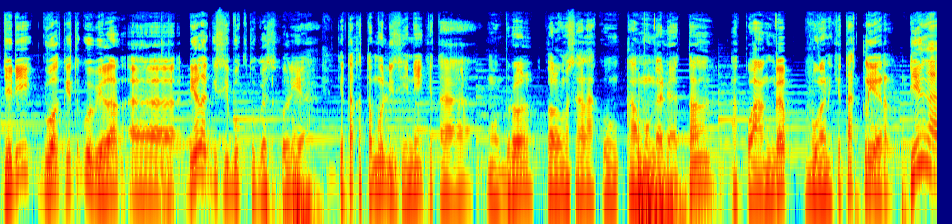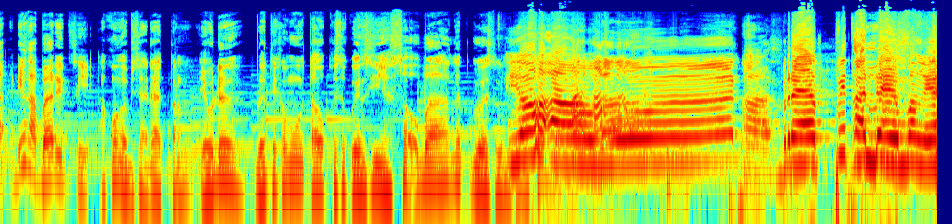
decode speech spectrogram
jadi gue waktu itu gue bilang eh, dia lagi sibuk tugas kuliah. Kita ketemu di sini kita ngobrol. Kalau misalnya aku kamu nggak datang aku anggap hubungan kita clear. Dia nggak dia ngabarin sih aku nggak bisa datang. Ya udah berarti kamu tahu konsekuensinya. Sok banget gue sumpah. Ya ampun. Brad Pitt Anda emang ya.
